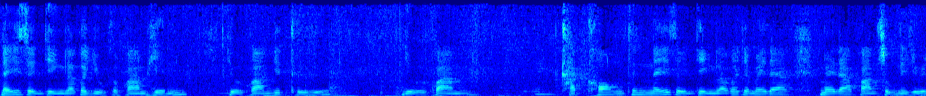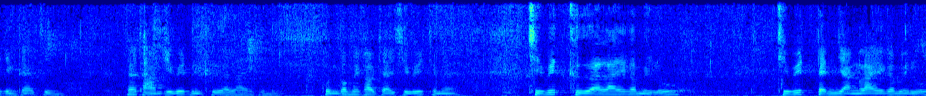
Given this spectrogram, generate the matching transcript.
ในที่สุดจริงเราก็อยู่กับความเห็นอยู่กับความยึดถือ อยู่กับความขัดข้อง ซึ่งในที่สุดจริง เราก็จะไม่ได้ไม่ได้ความสุขในชีวิตอย่างแท้จริง แล้วถามชีวิตมันคืออะไรทีนี้คุณก็ไม่เข้าใจชีวิตใช่ไหมชีวิตคืออะไรก็ไม่รู้ ชีวิตเป็นอย่างไรก็ไม่รู้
